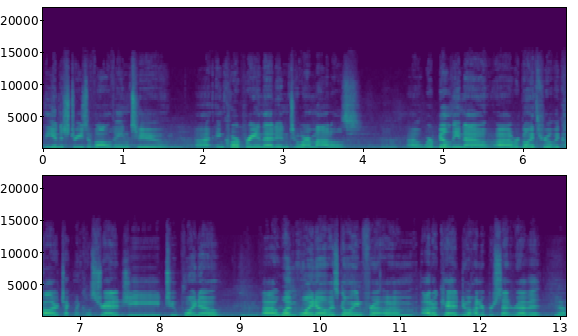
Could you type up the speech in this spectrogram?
the industry is evolving to, mm-hmm. uh, incorporating that into our models. Uh, we're building out, uh, we're going through what we call our technical strategy 2.0. Mm-hmm. Uh, 1.0 is going from um, AutoCAD to 100% Revit. Yeah.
